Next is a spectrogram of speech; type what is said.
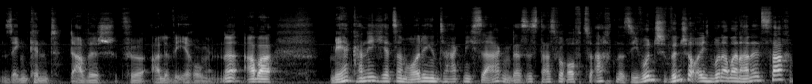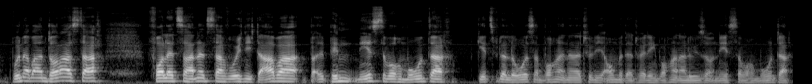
senkend, davisch für alle Währungen. Ne? Aber Mehr kann ich jetzt am heutigen Tag nicht sagen. Das ist das, worauf zu achten ist. Ich wünsche, wünsche euch einen wunderbaren Handelstag, wunderbaren Donnerstag, vorletzter Handelstag, wo ich nicht da war. Bin nächste Woche Montag geht's wieder los. Am Wochenende natürlich auch mit der Trading-Wochenanalyse und nächste Woche Montag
